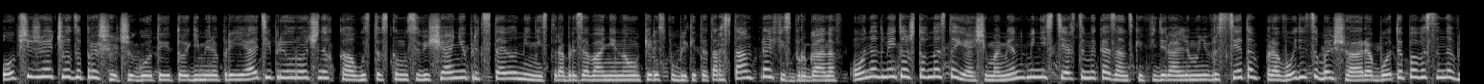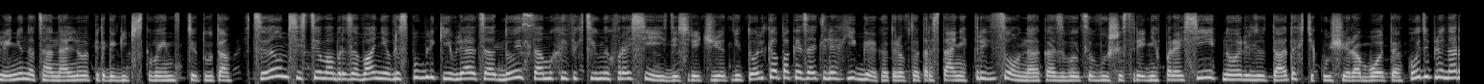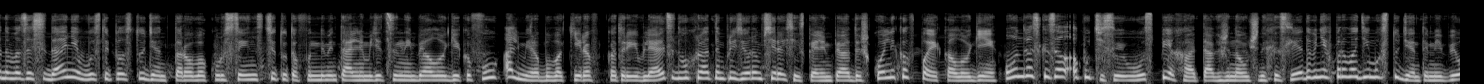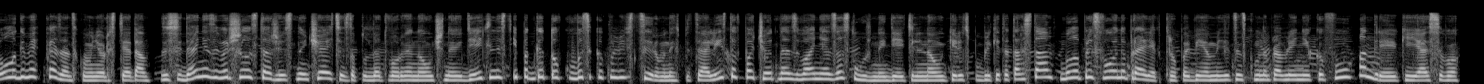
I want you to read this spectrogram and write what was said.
Общий же отчет за прошедший год и итоги мероприятий, приуроченных к августу августовскому совещанию представил министр образования и науки Республики Татарстан Рафис Бурганов. Он отметил, что в настоящий момент Министерством и Казанским федеральным университетом проводится большая работа по восстановлению Национального педагогического института. В целом, система образования в республике является одной из самых эффективных в России. Здесь речь идет не только о показателях ЕГЭ, которые в Татарстане традиционно оказываются выше средних по России, но и о результатах текущей работы. В ходе пленарного заседания выступил студент второго курса Института фундаментальной медицины и биологии экологии КФУ Альмира Бубакиров, который является двухкратным призером Всероссийской олимпиады школьников по экологии. Он рассказал о пути своего успеха, а также научных исследованиях, проводимых студентами-биологами Казанского университета. Заседание завершилось торжественной частью за плодотворную научную деятельность и подготовку высококвалифицированных специалистов. Почетное звание «Заслуженный деятель науки Республики Татарстан» было присвоено проректору по биомедицинскому направлению КФУ Андрею Киясову.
